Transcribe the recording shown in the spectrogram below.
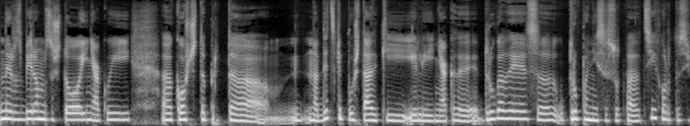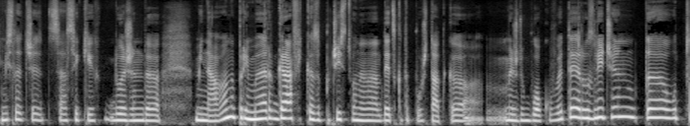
не разбирам защо и някои а, кощата пред, а, на детски площадки или някъде другаде са отрупани с отпадъци. Хората си мислят, че сега всеки е длъжен да минава. Например, графика за почистване на детската площадка между блоковете е различен от, от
